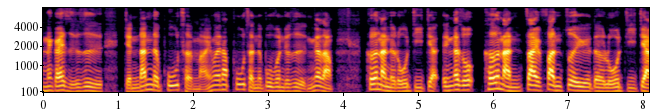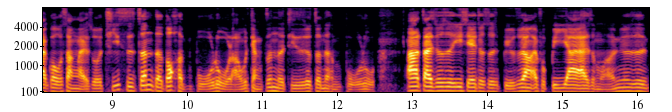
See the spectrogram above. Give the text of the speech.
那开始就是简单的铺陈嘛，因为它铺陈的部分就是你看讲。柯南的逻辑架，应该说柯南在犯罪的逻辑架构上来说，其实真的都很薄弱啦。我讲真的，其实就真的很薄弱啊。再就是一些就是，比如说像 FBI 还是什么，就是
